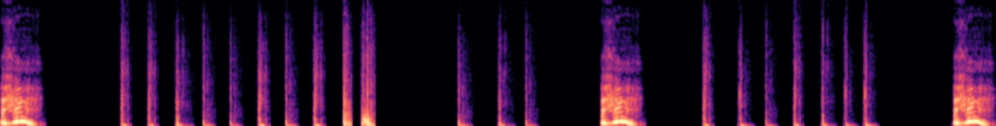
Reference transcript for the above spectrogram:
Aha. Aha. Aha.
